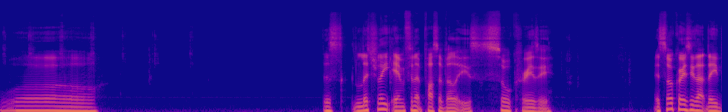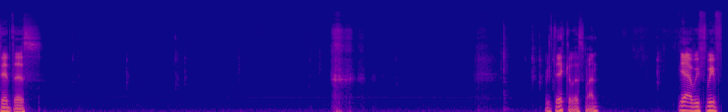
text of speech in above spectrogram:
Whoa. There's literally infinite possibilities. So crazy. It's so crazy that they did this. Ridiculous, man. Yeah, we've we've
